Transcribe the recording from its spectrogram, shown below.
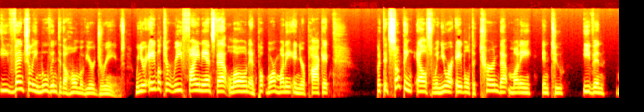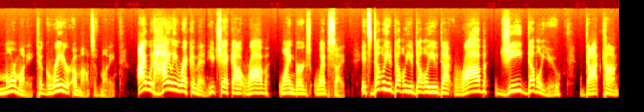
eventually move into the home of your dreams. When you're able to refinance that loan and put more money in your pocket. But it's something else when you are able to turn that money into even more money, to greater amounts of money. I would highly recommend you check out Rob Weinberg's website. It's www.robgw.com.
